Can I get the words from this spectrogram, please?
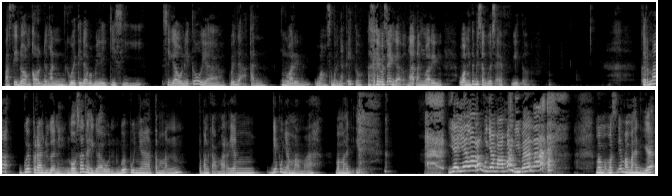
Pasti dong kalau dengan gue tidak memiliki si si gaun itu ya gue nggak akan ngeluarin uang sebanyak itu. Maksudnya nggak nggak akan ngeluarin uang itu bisa gue save gitu. Karena gue pernah juga nih nggak usah deh gaun. Gue punya temen teman kamar yang dia punya mama mama di ya ya orang punya mama gimana? Mama maksudnya mama dia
